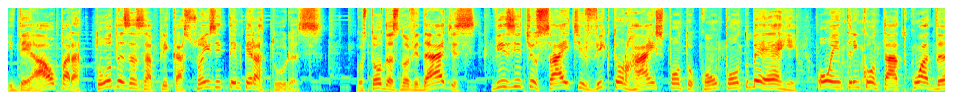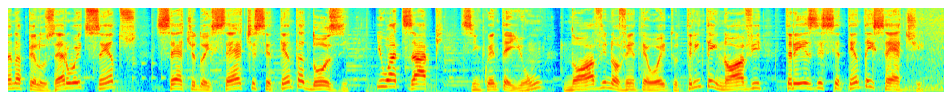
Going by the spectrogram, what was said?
ideal para todas as aplicações e temperaturas. Gostou das novidades? Visite o site victorheinz.com.br ou entre em contato com a Dana pelo 0800 727 7012 e o WhatsApp 51 998 39 1377.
